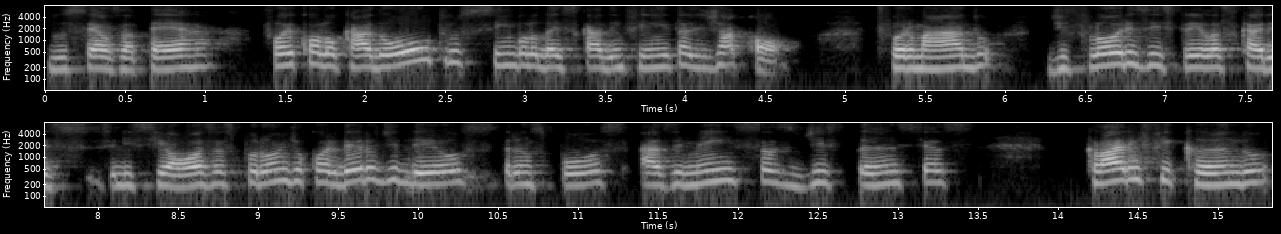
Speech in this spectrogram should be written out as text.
dos céus à terra. Foi colocado outro símbolo da escada infinita de Jacó, formado de flores e estrelas cariciosas, por onde o Cordeiro de Deus transpôs as imensas distâncias clarificando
